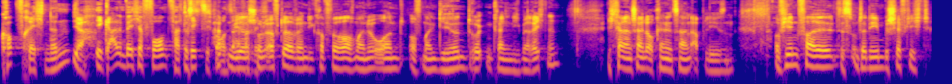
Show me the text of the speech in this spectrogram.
Kopfrechnen, ja. egal in welcher Form, verträgt das sich bei uns wir schon nicht. öfter, wenn die Kopfhörer auf meine Ohren, auf mein Gehirn drücken, kann ich nicht mehr rechnen. Ich kann anscheinend auch keine Zahlen ablesen. Auf jeden Fall, das Unternehmen beschäftigt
